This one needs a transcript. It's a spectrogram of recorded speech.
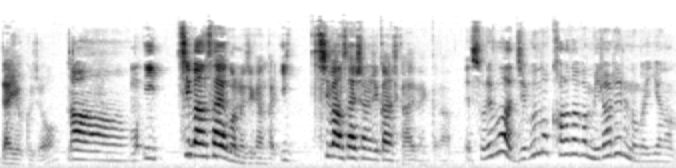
大浴場。ああもう一番最後の時間から一番最初の時間しか入れないから。えそれは自分の体が見られるのが嫌なの？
